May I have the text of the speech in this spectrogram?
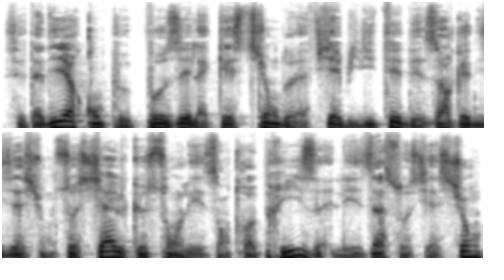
C'est-à-dire qu'on peut poser la question de la fiabilité des organisations sociales que sont les entreprises, les associations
